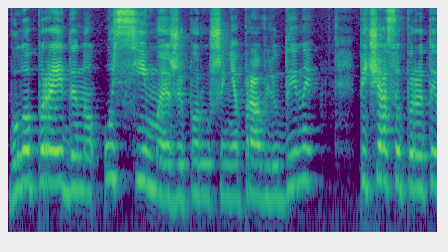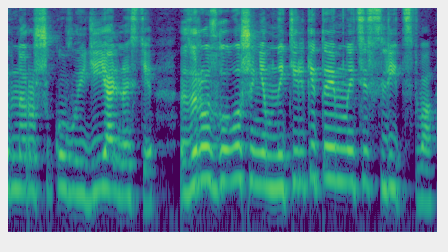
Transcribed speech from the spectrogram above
було перейдено усі межі порушення прав людини під час оперативно-розшукової діяльності з розголошенням не тільки таємниці слідства,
